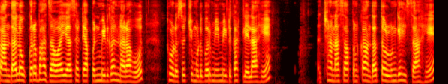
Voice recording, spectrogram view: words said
कांदा लवकर भाजावा यासाठी आपण मीठ घालणार आहोत. थोडंसं चिमुडभर मी मीठ घातलेलं आहे. छान असा आपण कांदा तळून घ्यायचा आहे.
